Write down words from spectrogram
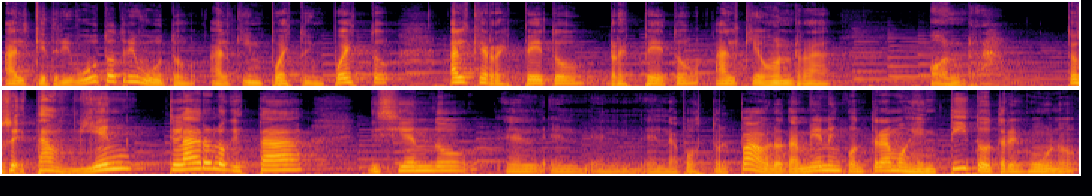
al que tributo, tributo, al que impuesto, impuesto, al que respeto, respeto, al que honra, honra. Entonces está bien claro lo que está diciendo el, apóstol Pablo. También encontramos en Tito 3.1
